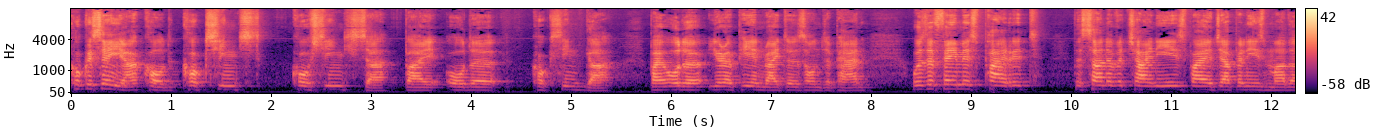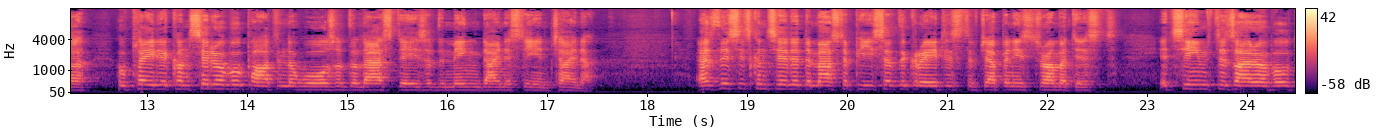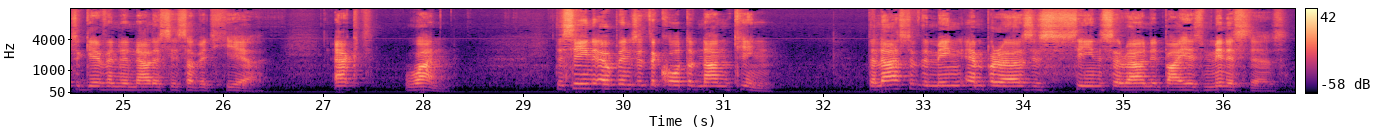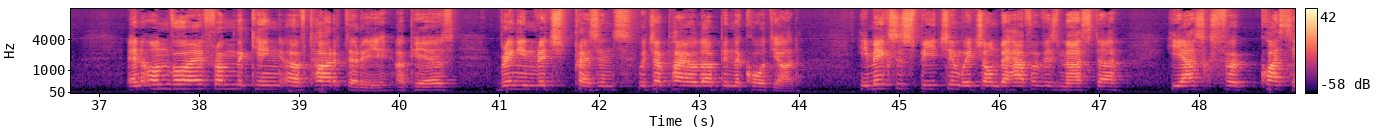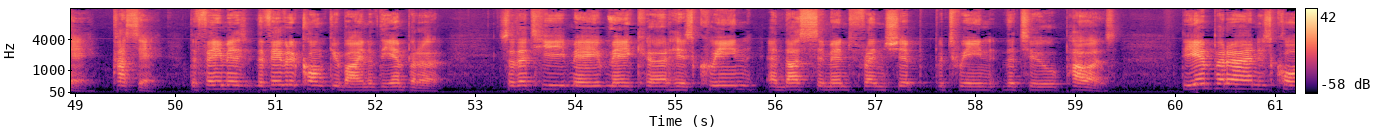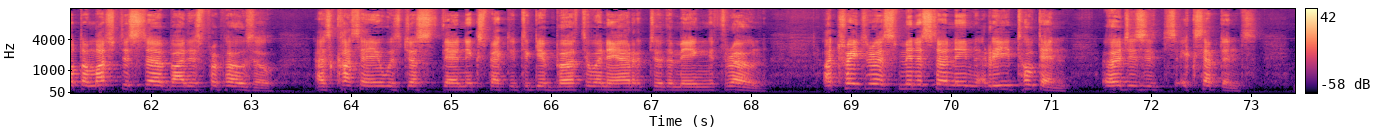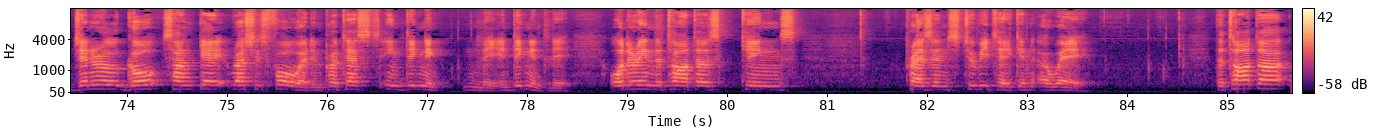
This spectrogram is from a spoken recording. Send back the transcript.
Kokusenya, called Kokshinsha by older Koxinga by older European writers on Japan, was a famous pirate, the son of a Chinese by a Japanese mother, who played a considerable part in the wars of the last days of the Ming dynasty in China. As this is considered the masterpiece of the greatest of Japanese dramatists, it seems desirable to give an analysis of it here. Act 1 The scene opens at the court of Nanking. The last of the Ming emperors is seen surrounded by his ministers. An envoy from the king of Tartary appears, bringing rich presents which are piled up in the courtyard. He makes a speech in which, on behalf of his master, he asks for Kwase, Kase, the, famous, the favorite concubine of the emperor, so that he may make her his queen and thus cement friendship between the two powers. The emperor and his court are much disturbed by this proposal, as Kase was just then expected to give birth to an heir to the Ming throne. A traitorous minister named Ri Toten urges its acceptance. General Go Sanke rushes forward and protests indignantly, indignantly ordering the Tartars king's presents to be taken away. The Tartar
